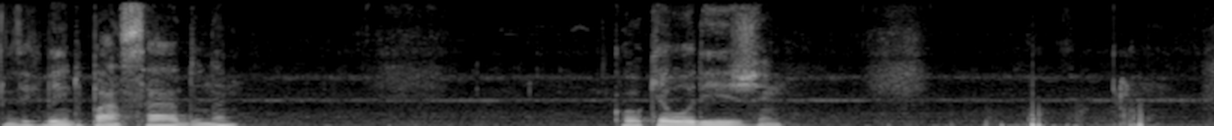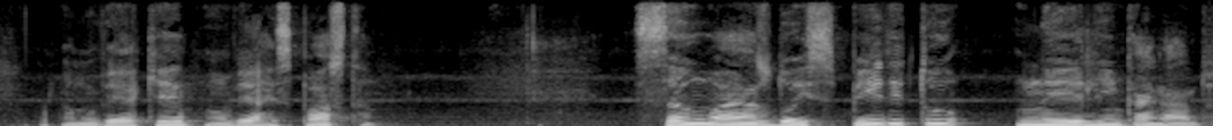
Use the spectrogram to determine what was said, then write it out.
Quer dizer, que vem do passado, né? Qual que é a origem? Vamos ver aqui, vamos ver a resposta. São as do espírito nele encarnado.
